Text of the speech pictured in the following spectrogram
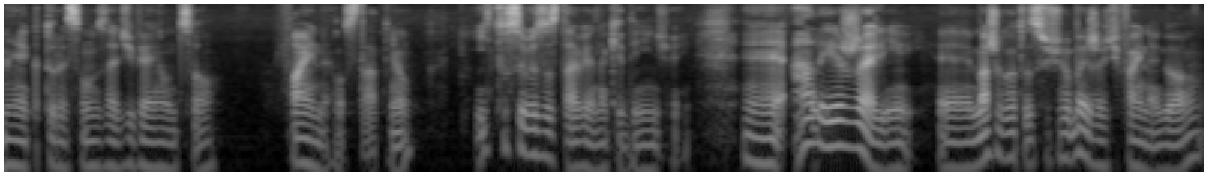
e, które są zadziwiająco fajne ostatnio. I to sobie zostawię na kiedy indziej. E, ale jeżeli e, masz ochotę coś obejrzeć fajnego,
